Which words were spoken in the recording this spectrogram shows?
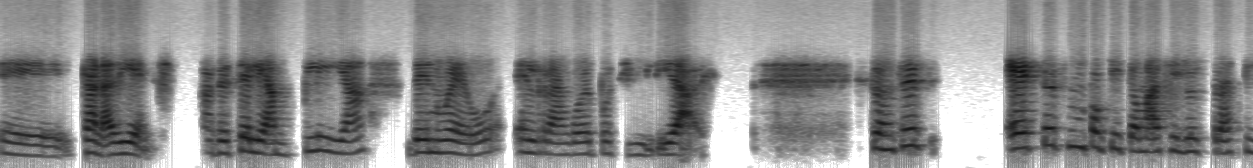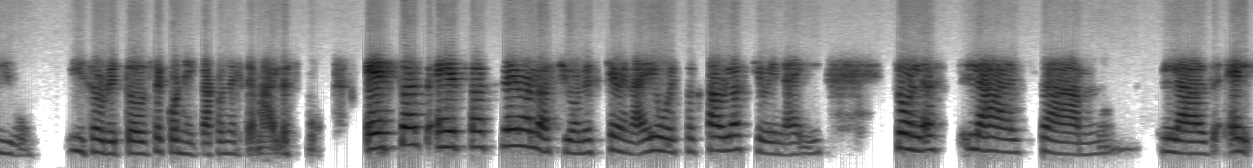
eh, canadiense. Entonces se le amplía de nuevo el rango de posibilidades. Entonces, esto es un poquito más ilustrativo y sobre todo se conecta con el tema de los puntos. Estas, estas evaluaciones que ven ahí o estas tablas que ven ahí son las, las, las el,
